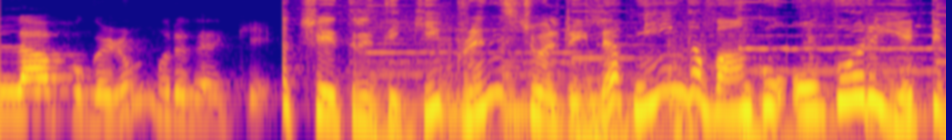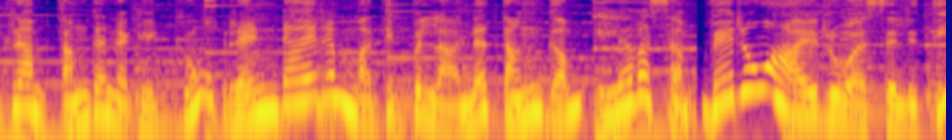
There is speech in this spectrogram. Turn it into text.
எல்லா புகழும் முருகருக்கே. அக்ஷய திருதிக்கு பிரின்ஸ் ஜுவல்லரியில நீங்க வாங்கும் ஒவ்வொரு எட்டு கிராம் தங்க நகைக்கும் ரெண்டாயிரம் மதிப்பிலான தங்கம் இலவசம். வெறும் ஆயிரம் ரூபாய் செலுத்தி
